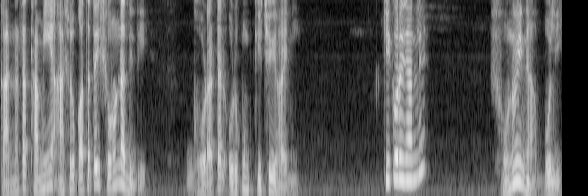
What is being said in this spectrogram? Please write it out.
কান্নাটা থামিয়ে আসল কথাটাই শোনো না, দিদি। ঘোড়াটার ওরকম কিছুই হয়নি। কি করে জানলে? শোনোই না, বলি।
